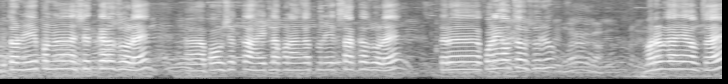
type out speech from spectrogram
मित्रांनो हे पण शेतकऱ्याचा जोड आहे. अं, पाहू शकता हाईटला पण अंगात पण एकसारखा जोड आहे. तर अं, कोण्या गावचा सूर्य मरडगा हे गावचा आहे.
